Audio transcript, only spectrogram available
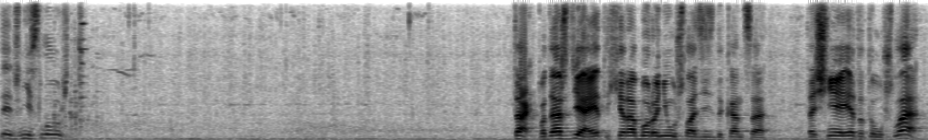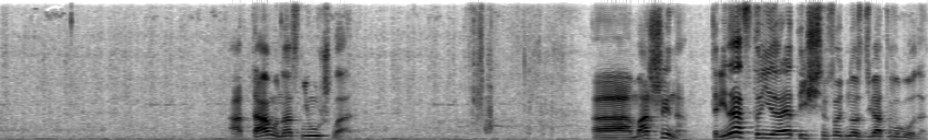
Это же не сложно. Так, подожди, а эта херобора не ушла здесь до конца. Точнее, эта-то ушла. А там у нас не ушла. А, машина. 13 января 1799 года.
